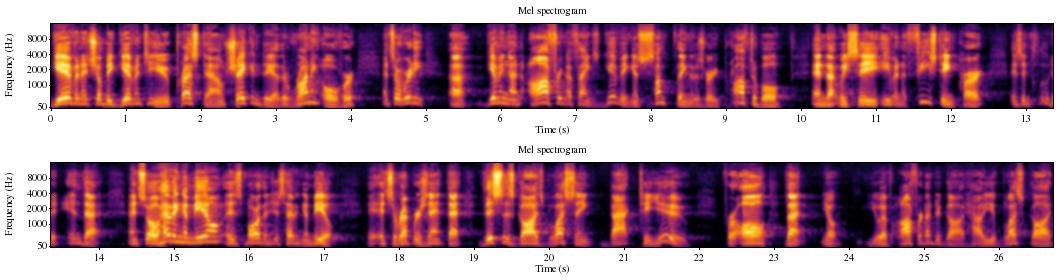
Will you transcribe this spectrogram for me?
Give and it shall be given to you, pressed down, shaken together, running over. And so, really, uh, giving an offering of thanksgiving is something that is very profitable, and that we see even a feasting part is included in that. And so having a meal is more than just having a meal. It's to represent that this is God's blessing back to you for all that, you know, you have offered unto God, how you've blessed God,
